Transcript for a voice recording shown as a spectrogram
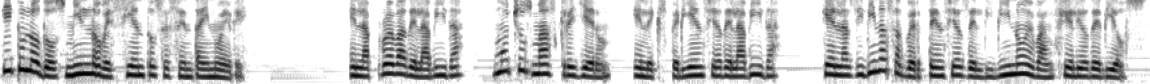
Título 2969. En la prueba de la vida, muchos más creyeron, en la experiencia de la vida, que en las divinas advertencias del divino Evangelio de Dios.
